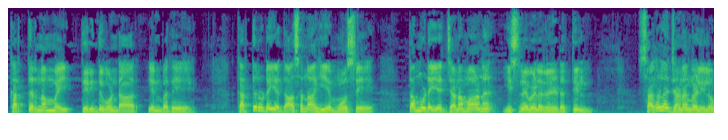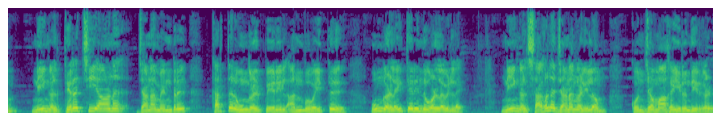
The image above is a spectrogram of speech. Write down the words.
கர்த்தர் நம்மை தெரிந்து கொண்டார் என்பதே. கர்த்தருடைய தாசனாகிய மோசே தம்முடைய ஜனமான இஸ்ரேவேலரிடத்தில் சகல ஜனங்களிலும் நீங்கள் திரட்சியான ஜனமென்று கர்த்தர் உங்கள் பேரில் அன்பு வைத்து உங்களை தெரிந்து கொள்ளவில்லை. நீங்கள் சகல ஜனங்களிலும் கொஞ்சமாக இருந்தீர்கள்.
